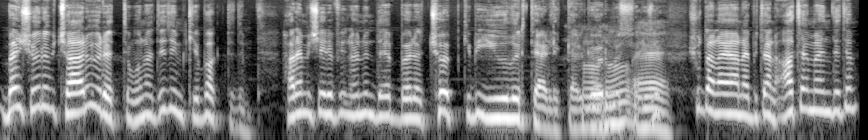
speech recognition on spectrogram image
Ben şöyle bir çare ürettim ona. Dedim ki bak dedim. Harem-i Şerif'in önünde hep böyle çöp gibi yığılır terlikler görmüşsünüz. evet. Şuradan ayağına bir tane at hemen dedim.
